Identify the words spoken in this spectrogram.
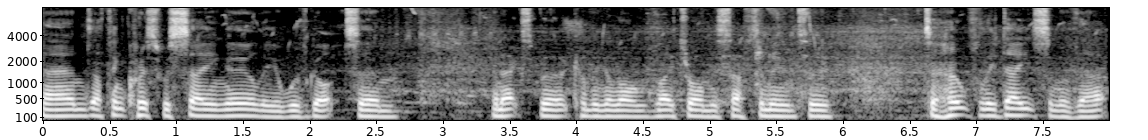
And I think Chris was saying earlier, we've got um, an expert coming along later on this afternoon to, to hopefully date some of that.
